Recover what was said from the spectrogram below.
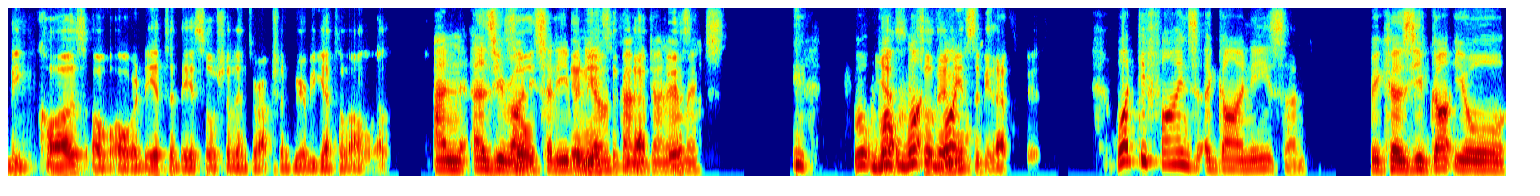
because of our day-to-day social interaction where we get along well. And as you rightly so said, even your own family dynamics. What, yes, what, so there what, needs to be that space. What defines a Guyanese then? Because you've got your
